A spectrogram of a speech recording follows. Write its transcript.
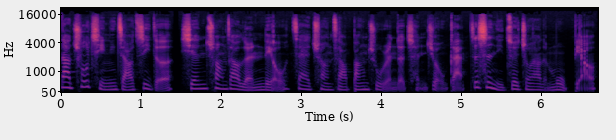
那初期你只要记得先创造人流，再创造帮助人的成就感，这是你最重要的目标。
